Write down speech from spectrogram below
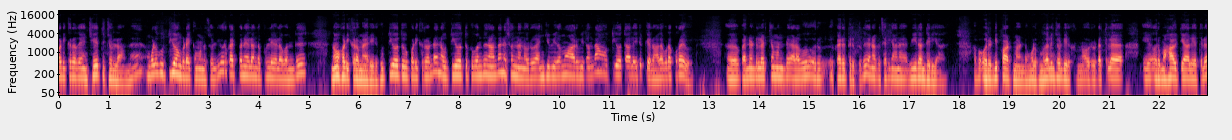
படிக்கிறதையும் சேர்த்து சொல்லாமல் உங்களுக்கு உத்தியோகம் கிடைக்கும்னு சொல்லி ஒரு கற்பனையில் அந்த பிள்ளைகளை வந்து நோகடிக்கிற மாதிரி இருக்குது உத்தியோகத்துக்கு படிக்கிறோண்டா நான் உத்தியோகத்துக்கு வந்து நான் தானே சொன்னேன் ஒரு அஞ்சு வீதமோ ஆறு வீதம் தான் உத்தியோகத்தால் இருக்கலாம் அதை விட குறைவு. பன்னெண்டு லட்சம் அளவு ஒரு கருத்து இருக்குது. எனக்கு சரியான வீதம் தெரியாது. அப்போ ஒரு டிபார்ட்மெண்ட் உங்களுக்கு முதலும் சொல்லியிருக்கணும். ஒரு இடத்துல ஒரு மகா வித்தியாலயத்தில்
